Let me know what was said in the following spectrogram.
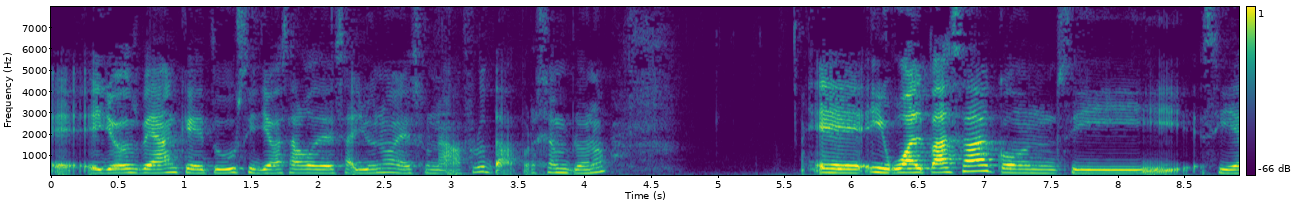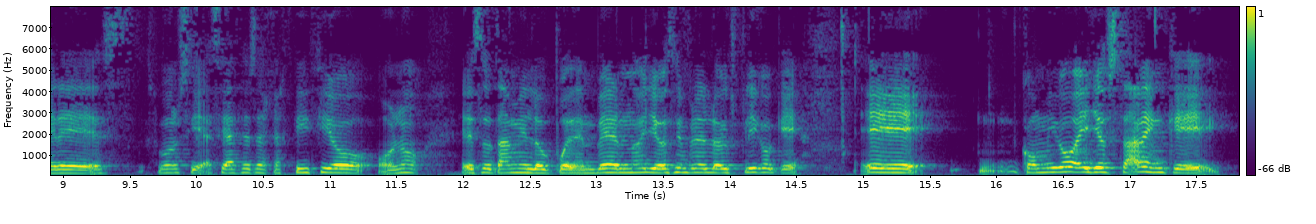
eh, ellos vean que tú si llevas algo de desayuno es una fruta, por ejemplo, ¿no? Eh, igual pasa con si, si eres, bueno, si, si, haces ejercicio o no. Eso también lo pueden ver, ¿no? Yo siempre lo explico que eh, conmigo ellos saben que,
